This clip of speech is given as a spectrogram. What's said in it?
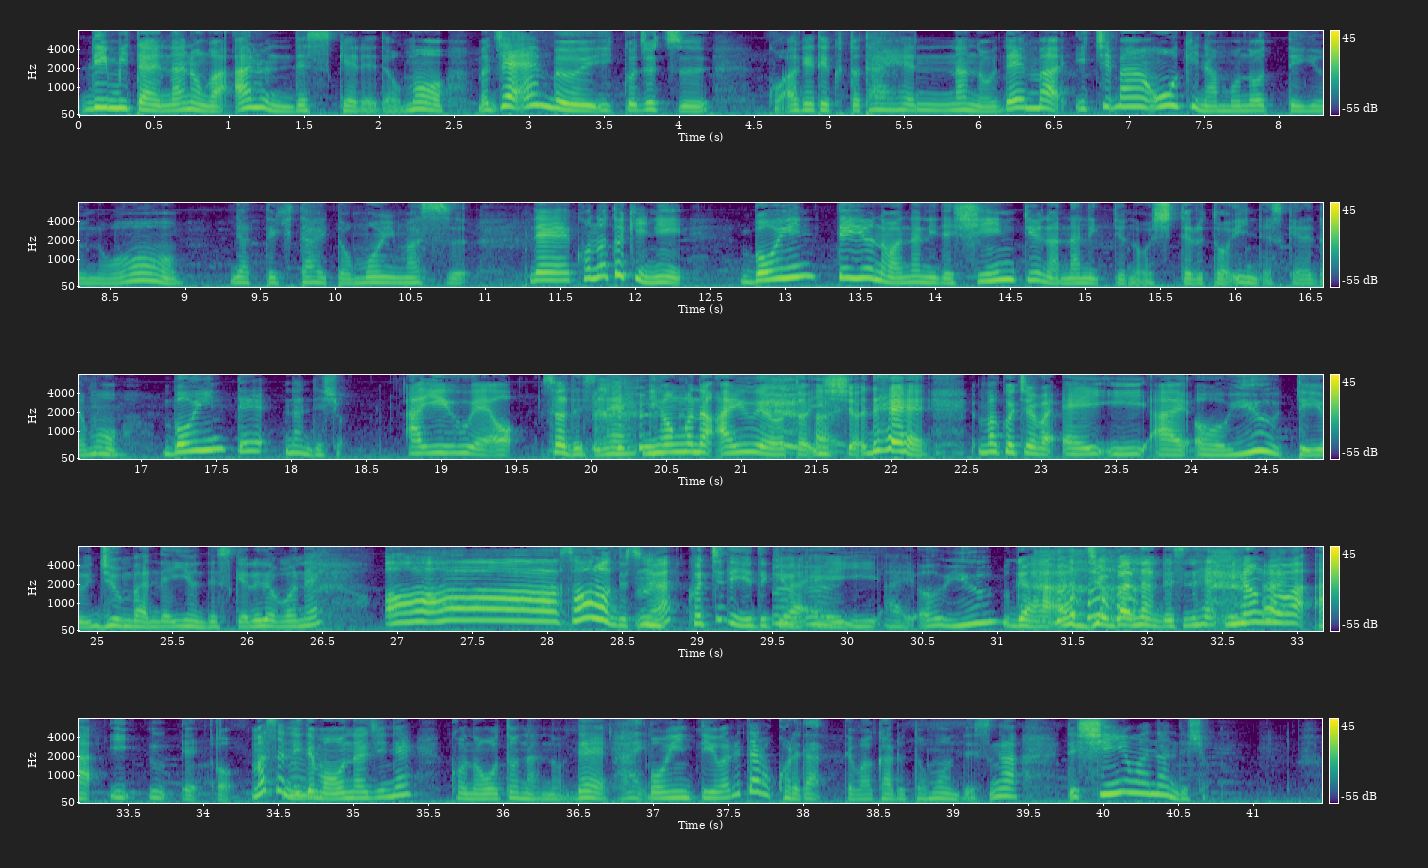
りみたいなのがあるんですけれども、まあ、全部一個ずつこう上げていくと大変なので、まあ、一番大きなものっていうのをやっていきたいと思います。でこの時に母音っていうのは何で子音っていうのは何っていうのを知ってるといいんですけれども母音って何でしょう？あいうえお。そうですね。日本語のあいうえおと一緒で、まあ、こちらは AEIOU っていう順番で言うんですけれどもねああそうなんですうん。ね、こっちで言う時はうんうん。AEIOU が順番なんですね。日本語はあいうえお。まさにでも同じね、この音なので、はい。母音って言われたらこれだってわかると思うんですがで子音は何でしょう。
